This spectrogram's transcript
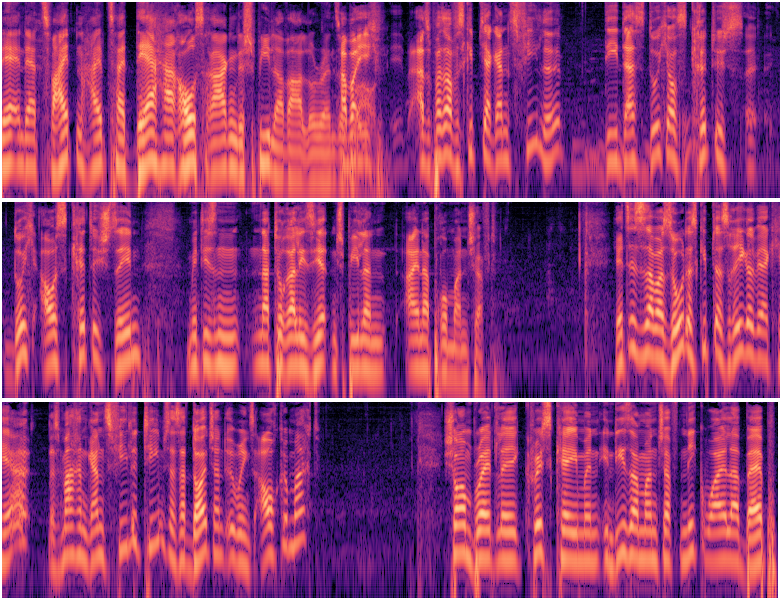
der in der zweiten Halbzeit der herausragende Spieler war, Lorenzo. Aber Brown. ich, also pass auf, es gibt ja ganz viele, die das durchaus kritisch, äh, durchaus kritisch sehen mit diesen naturalisierten Spielern einer pro Mannschaft. Jetzt ist es aber so, das gibt das Regelwerk her, das machen ganz viele Teams, das hat Deutschland übrigens auch gemacht. Sean Bradley, Chris Kamen in dieser Mannschaft, Nick Weiler, Bepp,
